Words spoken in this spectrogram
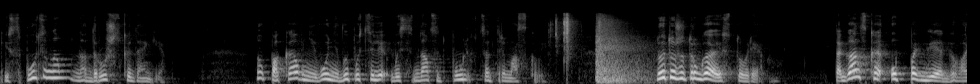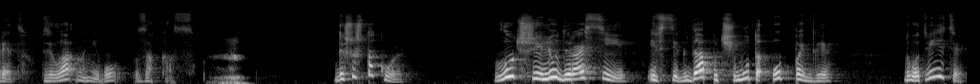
И с Путиным на дружеской ноге. Но пока в него не выпустили 18 пуль в центре Москвы. Но это уже другая история. Таганская ОПГ, говорят, взяла на него заказ. Да что ж такое? Лучшие люди России и всегда почему-то ОПГ. Ну вот видите,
